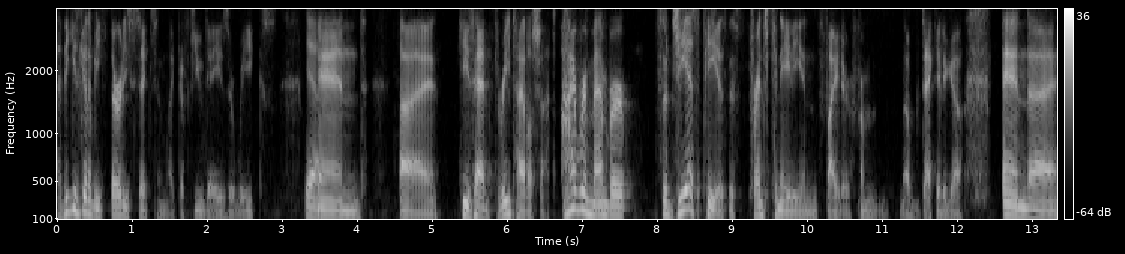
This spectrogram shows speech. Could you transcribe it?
I think he's going to be 36 in like a few days or weeks yeah. and uh, he's had three title shots. I remember. So GSP is this French Canadian fighter from a decade ago, and uh,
